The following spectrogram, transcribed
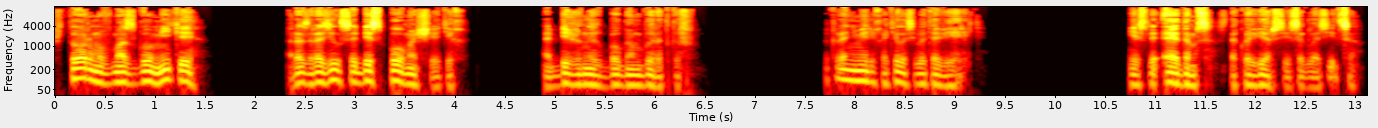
Шторм в мозгу Микки разразился без помощи этих обиженных богом выродков. По крайней мере, хотелось в это верить. Если Эдамс с такой версией согласится,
